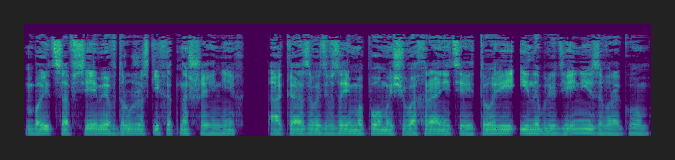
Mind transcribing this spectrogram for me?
Быть со всеми в дружеских отношениях, оказывать взаимопомощь в охране территории и наблюдении за врагом,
